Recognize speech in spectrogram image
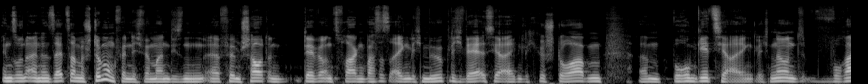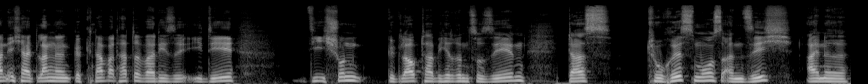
in so eine seltsame Stimmung, finde ich, wenn man diesen äh, Film schaut, in der wir uns fragen, was ist eigentlich möglich, wer ist hier eigentlich gestorben, ähm, worum geht's hier eigentlich. Ne? Und woran ich halt lange geknabbert hatte, war diese Idee, die ich schon geglaubt habe, hier drin zu sehen, dass Tourismus an sich eine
